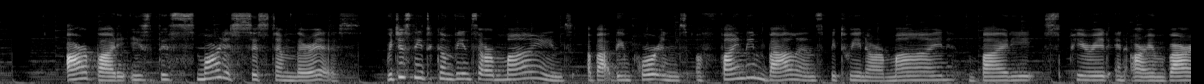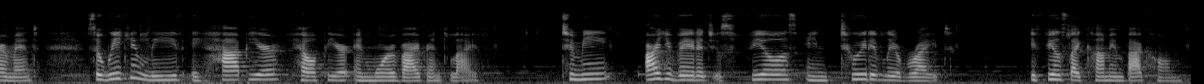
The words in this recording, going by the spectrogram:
Our body is the smartest system there is. We just need to convince our minds about the importance of finding balance between our mind, body, spirit, and our environment so we can live a happier, healthier, and more vibrant life. To me, Ayurveda just feels intuitively right. It feels like coming back home.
